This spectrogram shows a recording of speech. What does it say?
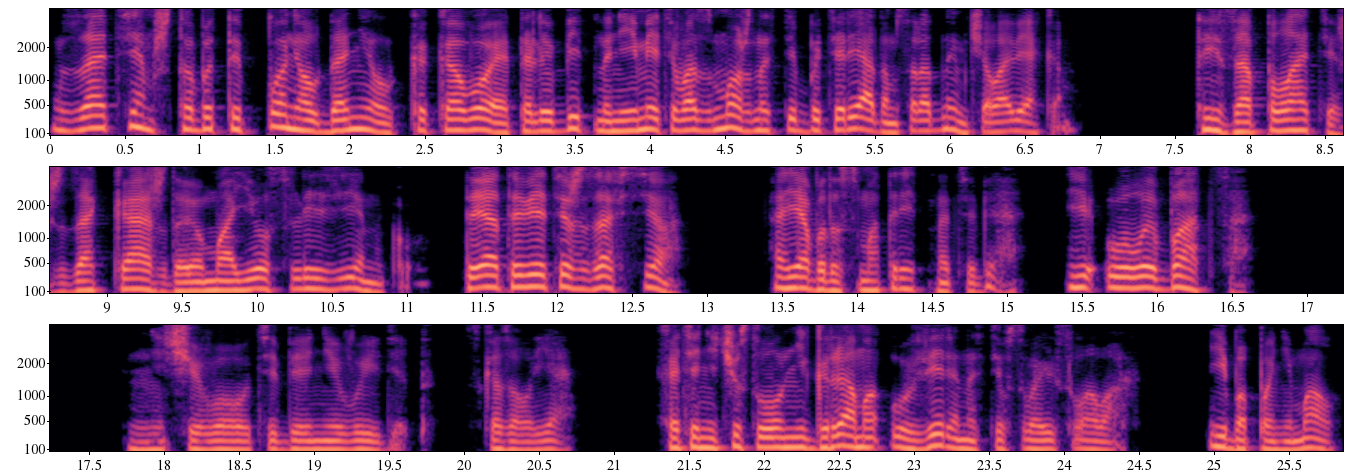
«Затем, чтобы ты понял, Данил, каково это любить, но не иметь возможности быть рядом с родным человеком. Ты заплатишь за каждую мою слезинку, ты ответишь за все, а я буду смотреть на тебя и улыбаться. «Ничего у тебя не выйдет», — сказал я, хотя не чувствовал ни грамма уверенности в своих словах, ибо понимал,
